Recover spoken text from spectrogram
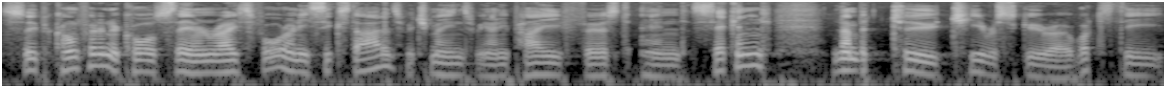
Super confident, of course, they're in race four, only six starters, which means we only pay first and second. Number two, Chiaroscuro. What's the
